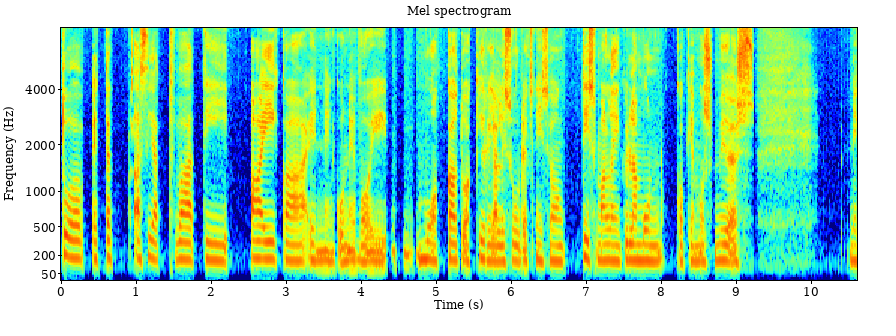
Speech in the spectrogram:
tuo, että asiat vaatii aikaa ennen kuin ne voi muokkautua kirjallisuudeksi, niin se on tismalleen kyllä mun kokemus myös. Ne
